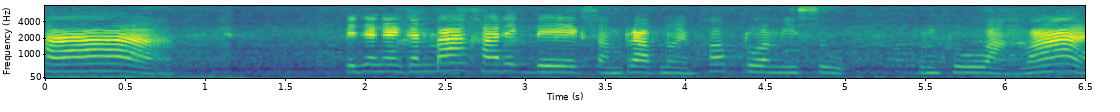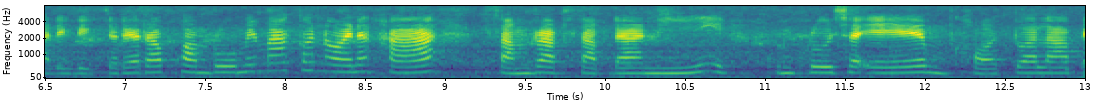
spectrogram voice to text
ค่ะ เป็นยังไงกันบ้างคะเด็กๆสำหรับหน่วยครอบครัวมีสุข คุณครูหวังว่าเด็กๆ จะได้รับความรู้ไม่มากก็น้อยนะคะ สำหรับสัปดาห์นี้ คุณครูชเอม ขอตัวลาไป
